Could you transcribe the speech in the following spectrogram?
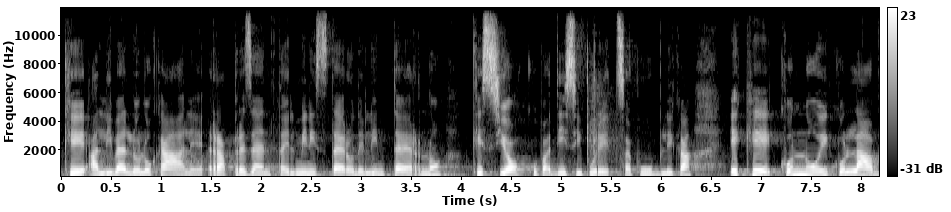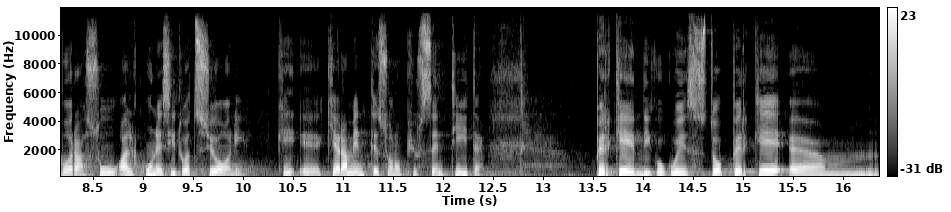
che a livello locale rappresenta il Ministero dell'Interno che si occupa di sicurezza pubblica e che con noi collabora su alcune situazioni che eh, chiaramente sono più sentite. Perché dico questo? Perché ehm,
